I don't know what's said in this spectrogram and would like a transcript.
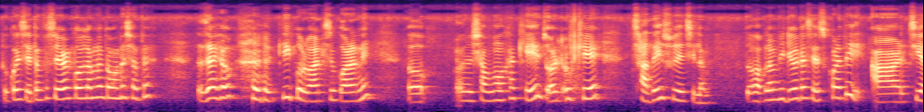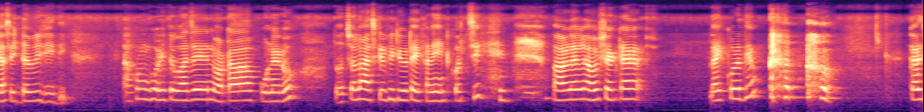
তো কই সেটা তো শেয়ার করলাম না তোমাদের সাথে। যাই হোক, কী করব, আর কিছু করার নেই। তো সাবু মাখা খেয়ে জল টল খেয়ে ছাদেই শুয়েছিলাম। তো ভাবলাম ভিডিওটা শেষ করে দিই আর চিয়া সিডটা ভিজিয়ে দিই। এখন ঘড়িতে বাজে নটা পনেরো। তো চলো আজকের ভিডিওটা এখানে এন্ড করছি। ভালো লাগলে অবশ্যই একটা লাইক করে দিও। কাজ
